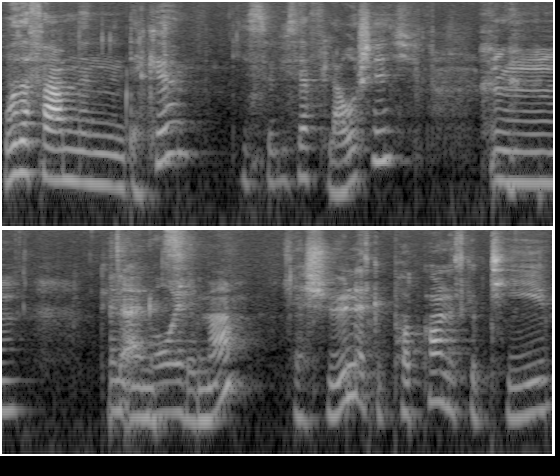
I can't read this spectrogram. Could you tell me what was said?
rosafarbenen Decke. Die ist wirklich sehr flauschig. Mm, in einem neu. Zimmer. Sehr schön. Es gibt Popcorn, es gibt Tee.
